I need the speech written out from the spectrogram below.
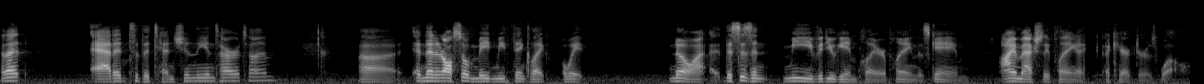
and that added to the tension the entire time. Uh, and then it also made me think, like, oh wait, no, I, this isn't me, video game player, playing this game. I'm actually playing a, a character as well.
